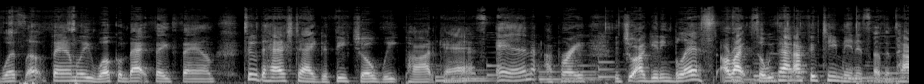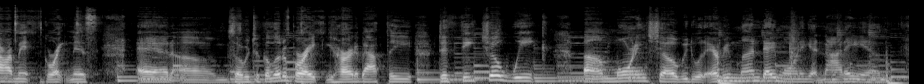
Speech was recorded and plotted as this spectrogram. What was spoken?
What's up, family? Welcome back, Faith Fam, to the hashtag Defeat Your Week podcast. And I pray that you are getting blessed. All right, so we've had our 15 minutes of empowerment, greatness, and um, so we took a little break. You heard about the Defeat Your Week um, morning show. We do it every Monday morning at 9 a.m.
